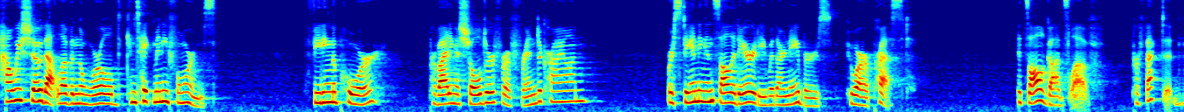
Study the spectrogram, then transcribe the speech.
How we show that love in the world can take many forms feeding the poor, providing a shoulder for a friend to cry on, or standing in solidarity with our neighbors who are oppressed. It's all God's love, perfected,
